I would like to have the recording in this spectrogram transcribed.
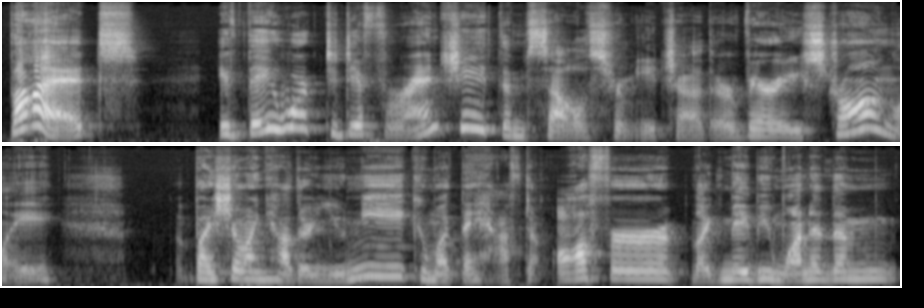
But if they work to differentiate themselves from each other very strongly by showing how they're unique and what they have to offer. Like maybe one of them,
